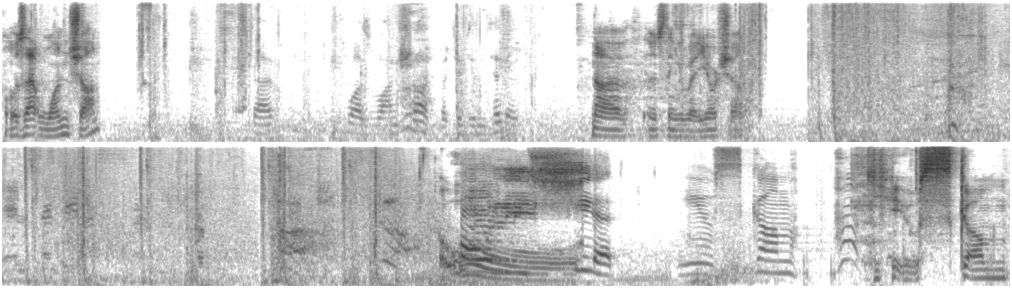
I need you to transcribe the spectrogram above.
What Was that one shot? That was one shot, but you didn't hit it. No, I was thinking about your shot. Holy Ooh, shit! You scum. you scum.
